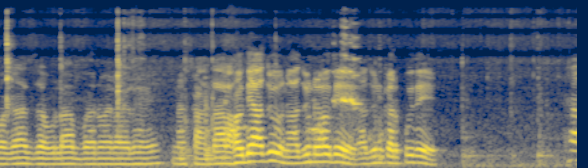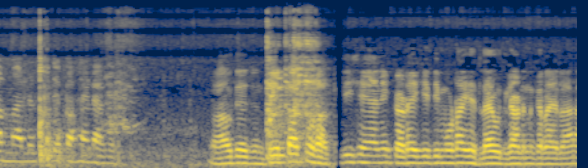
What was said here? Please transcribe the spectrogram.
बघा जवला बनवायला लागला आहे. ना कांदा राहू दे अजून अजून राहू दे अजून करपू दे पाहायला लागेल. राहू दे अजून. तेल टाक थोडा किती शे आणि कढई किती मोठा घेतलाय उद्घाटन करायला.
